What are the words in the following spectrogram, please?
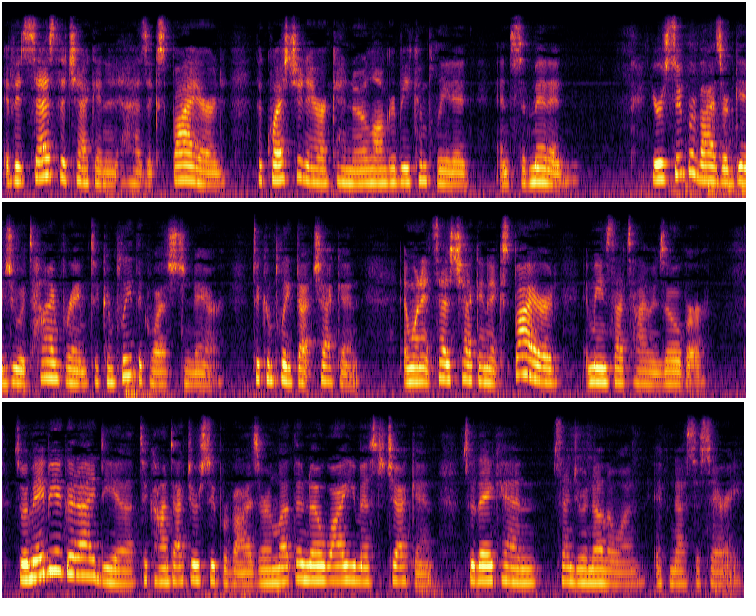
If it says the check-in has expired, the questionnaire can no longer be completed and submitted. Your supervisor gives you a time frame to complete the questionnaire, to complete that check-in, and when it says check-in expired, it means that time is over. So it may be a good idea to contact your supervisor and let them know why you missed a check-in so they can send you another one if necessary.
